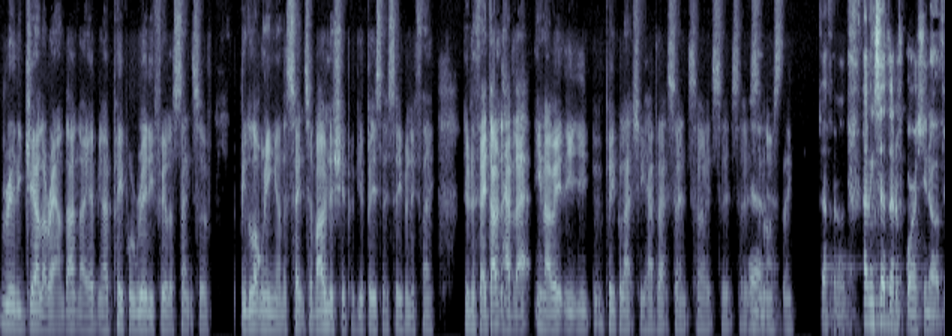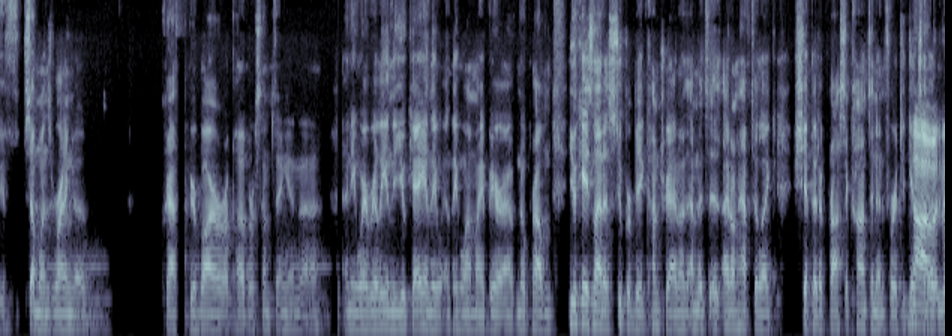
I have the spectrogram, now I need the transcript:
really gel around, don't they? You know, people really feel a sense of belonging and a sense of ownership of your business, even if they even if they don't have that. You know, it, it, people actually have that sense, so it's it's it's Yeah. a nice thing. Definitely. Having said that, of course, you know, if, if someone's running a craft beer bar or a pub or something in uh, anywhere really in the UK and they and they want my beer, I have no problem. UK is not a super big country. I'm, I'm it's, I don't have to like ship it across a continent for it to get No, to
